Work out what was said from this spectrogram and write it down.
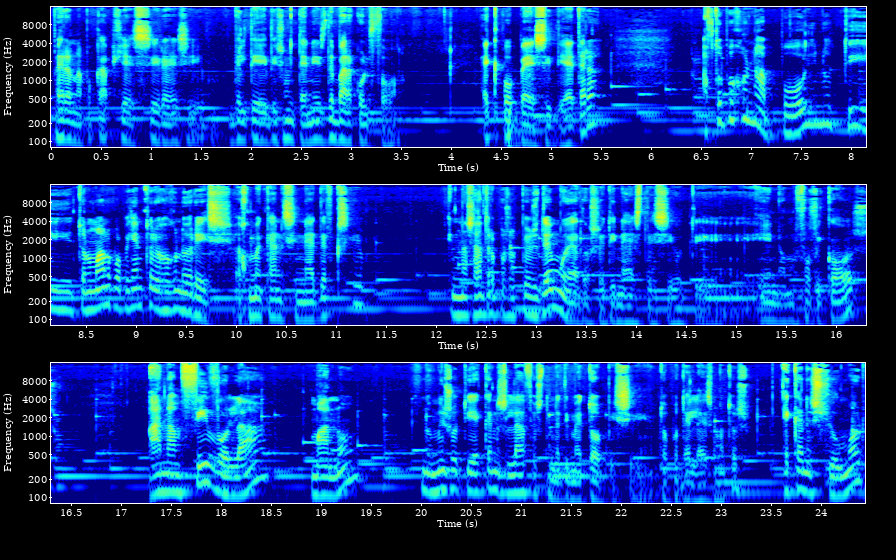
πέραν από κάποιες σειρές ή δελτία ειδήσεων ταινίες. Δεν παρακολουθώ εκπομπές ιδιαίτερα. Αυτό που έχω να πω είναι ότι τον Μάνο Παπαγιάννη τον έχω γνωρίσει. Έχουμε κάνει συνέντευξη. Είναι ένας άνθρωπος ο οποίος δεν μου έδωσε την αίσθηση ότι είναι ομοφοβικός. Αναμφίβολα, Μάνο, νομίζω ότι έκανες λάθος στην αντιμετώπιση του αποτελέσματος. Έκανες χιούμορ,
